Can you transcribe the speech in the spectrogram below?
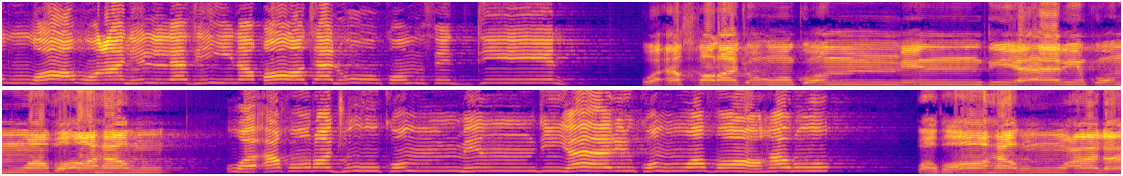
الله عن الذين قاتلوكم في الدين. وأخرجوكم من دياركم وظاهروا وأخرجوكم من دياركم وظاهروا وظاهروا على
